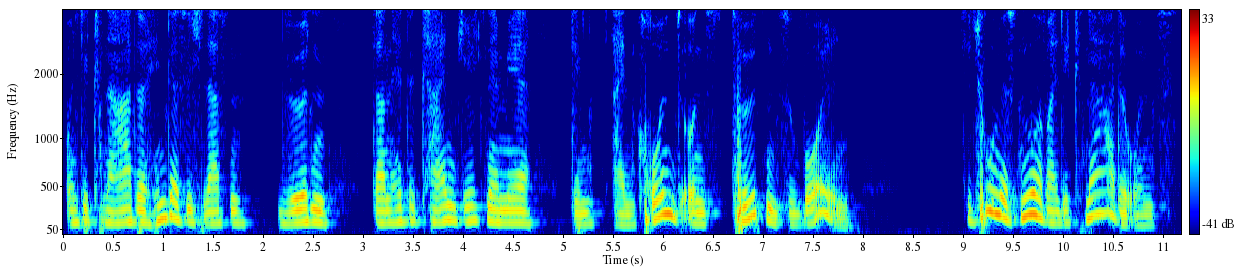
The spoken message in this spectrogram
und die Gnade hinter sich lassen würden, dann hätte kein Gegner mehr den, einen Grund, uns töten zu wollen. Sie tun es nur, weil die Gnade uns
